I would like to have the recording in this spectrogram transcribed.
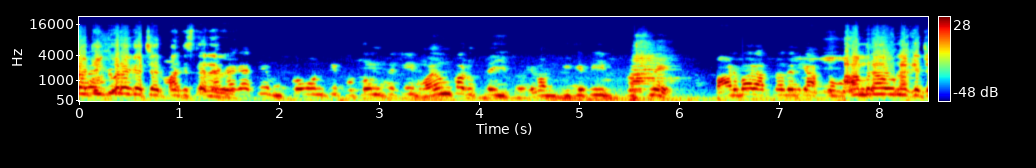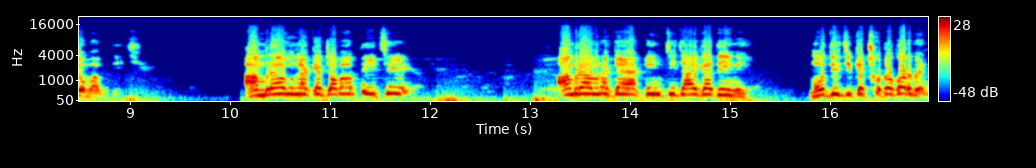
ব্যাটিং করে গেছেন পাকিস্তানের মুখ্যমন্ত্রী প্রথম থেকেই ভয়ঙ্কর উত্তেজিত এবং বিজেপির প্রশ্নে বারবার আপনাদেরকে আমরা ওনাকে জবাব দিয়েছি। আমরা ওনাকে জবাব দিয়েছি। আমরা ওনাকে এক ইঞ্চি জায়গা দিইনি। মোদিজিকে ছোট করবেন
